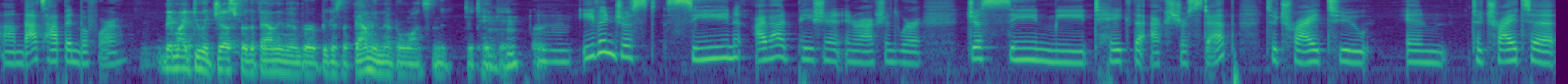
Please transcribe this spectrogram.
Um, that's happened before. They might do it just for the family member because the family member wants them to, to take it. Or, even just seeing i've had patient interactions where just seeing me take the extra step to try to in to try to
